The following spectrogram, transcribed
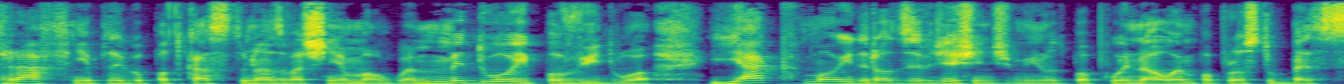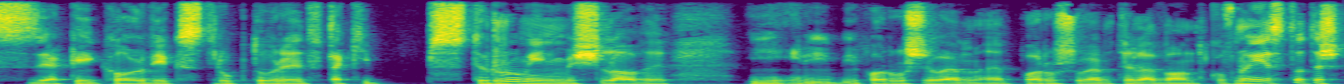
trafnie tego podcastu nazwać nie mogłem. Mydło i powidło. Jak, moi drodzy, w 10 minut popłynąłem po prostu bez jakiejkolwiek struktury w taki strumień myślowy i, i, i, poruszyłem, poruszyłem tyle wątków. No jest to też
